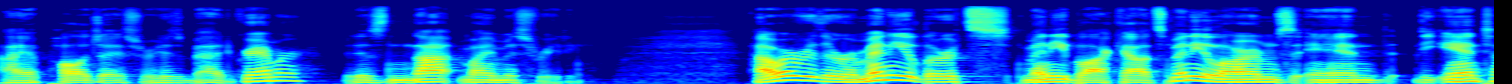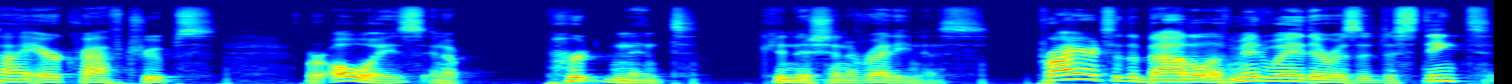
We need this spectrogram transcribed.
I apologize for his bad grammar. It is not my misreading. However, there were many alerts, many blackouts, many alarms, and the anti aircraft troops were always in a pertinent condition of readiness. Prior to the Battle of Midway, there was a distinct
